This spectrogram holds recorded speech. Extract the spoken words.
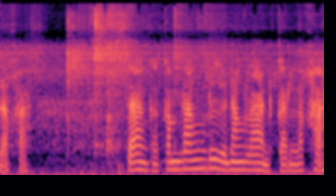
และค่ะ สร้างกับกำลังลือนางร้านกันและค่ะ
